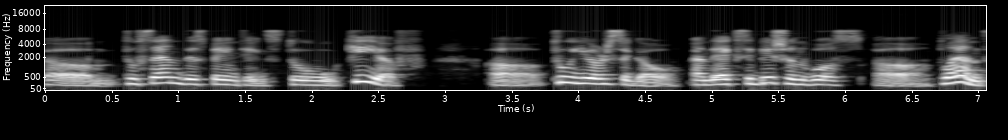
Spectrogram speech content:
um, to send these paintings to Kiev uh, two years ago, and the exhibition was uh, planned.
